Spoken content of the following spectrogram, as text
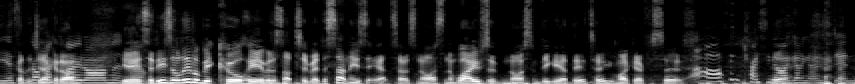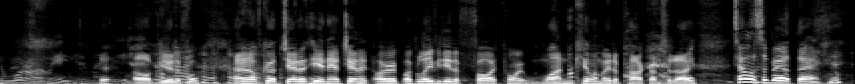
Yes, got I've the got my jacket coat on. on and, yes, um, it is a little bit cool here, but it's not too bad. The sun is out, so it's nice, and the waves are nice and big out there too. You might go for a surf. Oh, I think Tracy and I are going to go and stand in the water, aren't we? Yeah. Oh, beautiful. and I've got Janet here. Now, Janet, I, I believe you did a 5.1 kilometre park run today. Tell us about that.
